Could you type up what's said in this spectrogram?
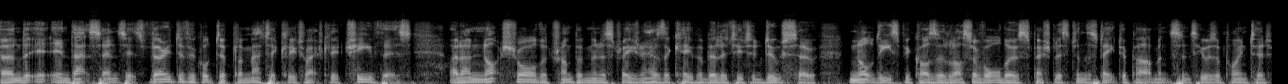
And in that sense, it's very difficult diplomatically to actually achieve this. And I'm not sure the Trump administration has the capability to do so, not least because of the loss of all those specialists in the State Department since he was appointed.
